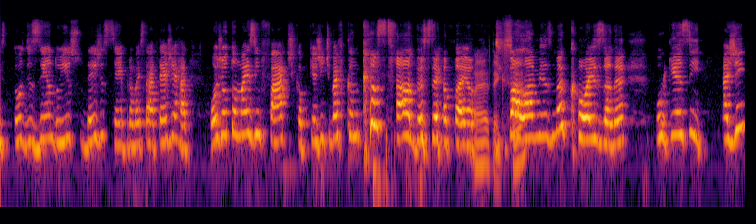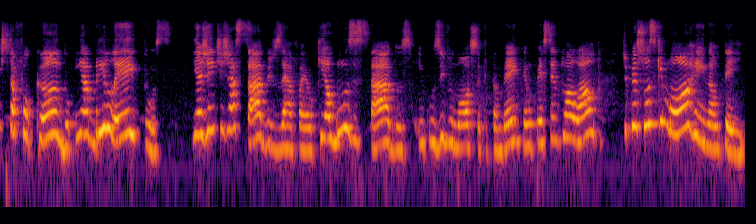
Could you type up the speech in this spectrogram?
estou dizendo isso desde sempre, é uma estratégia errada. Hoje eu estou mais enfática, porque a gente vai ficando cansado, Zé Rafael, é, de falar ser. a mesma coisa, né? Porque, assim, a gente está focando em abrir leitos e a gente já sabe, José Rafael, que alguns estados, inclusive o nosso aqui também, tem um percentual alto de pessoas que morrem na UTI.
